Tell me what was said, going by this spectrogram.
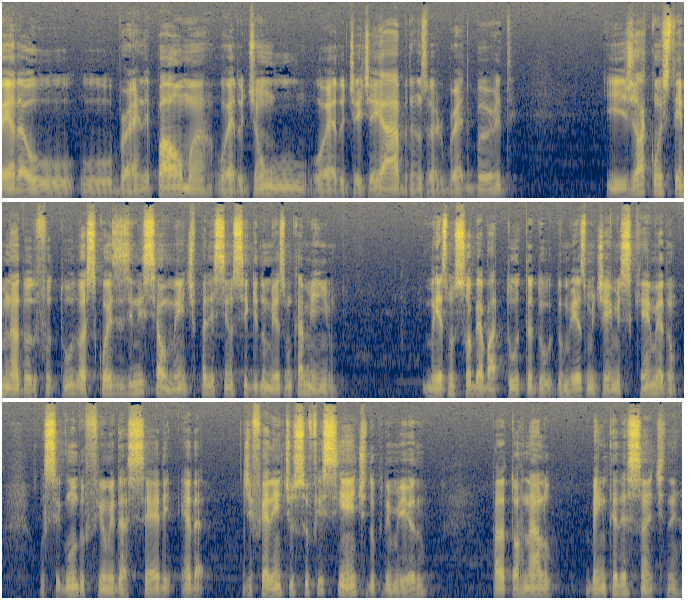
era o, o Brian De Palma, ou era o John Woo, ou era o J.J. Abrams, ou era o Brad Bird. E já com o Exterminador do Futuro, as coisas inicialmente pareciam seguir o mesmo caminho. Mesmo sob a batuta do, do mesmo James Cameron, o segundo filme da série era diferente o suficiente do primeiro para torná-lo bem interessante, né?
